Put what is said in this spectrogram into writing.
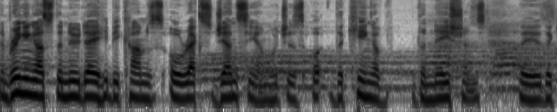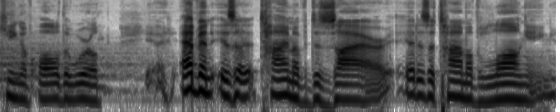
And bringing us the new day, he becomes O Rex Gentium, which is the king of the nations, the, the king of all the world. Advent is a time of desire, it is a time of longing.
